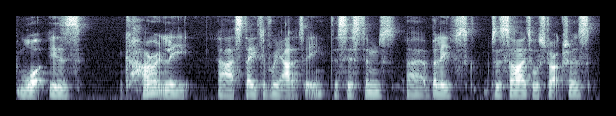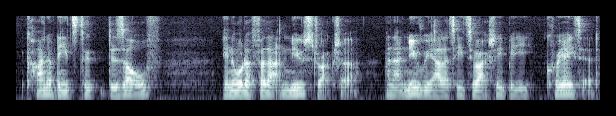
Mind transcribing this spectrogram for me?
what is currently uh, state of reality, the system's uh, beliefs, societal structures, kind of needs to dissolve in order for that new structure and that new reality to actually be created.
